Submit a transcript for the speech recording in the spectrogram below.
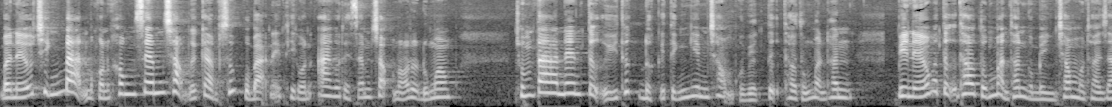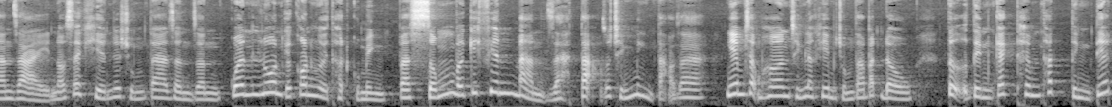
Và nếu chính bạn mà còn không xem trọng cái cảm xúc của bạn ấy, thì còn ai có thể xem trọng nó được, đúng không? Chúng ta nên tự ý thức được cái tính nghiêm trọng của việc tự thao túng bản thân. Vì nếu mà tự thao túng bản thân của mình trong một thời gian dài, nó sẽ khiến cho chúng ta dần dần quên luôn cái con người thật của mình và sống với cái phiên bản giả tạo do chính mình tạo ra. Nghiêm trọng hơn chính là khi mà chúng ta bắt đầu tự tìm cách thêm thắt tình tiết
